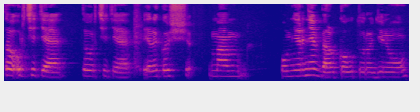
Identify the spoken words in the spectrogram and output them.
To určitě, to určitě. Jelikož mám poměrně velkou tu rodinu,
